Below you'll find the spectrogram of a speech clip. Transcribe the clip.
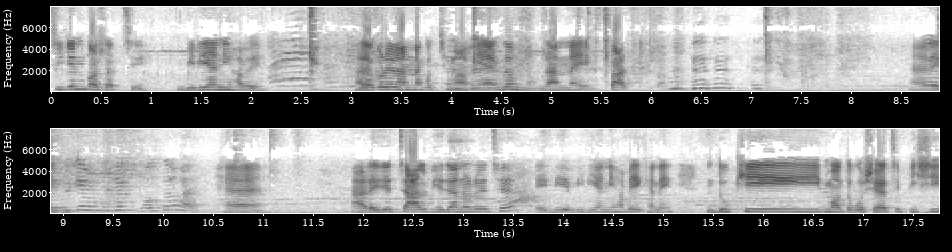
চিকেন কষাচ্ছে। বিরিয়ানি হবে। ভালো করে রান্না করছি মামি, একদম রান্না এক্সপার্ট আর এই হ্যাঁ। আর এই যে চাল ভেজানো রয়েছে, এই দিয়ে বিরিয়ানি হবে। এখানে দুঃখীর মতো বসে আছে পিসি।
